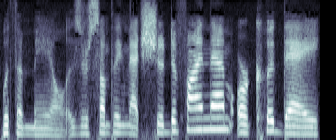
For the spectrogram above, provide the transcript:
with a male? Is there something that should define them, or could they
